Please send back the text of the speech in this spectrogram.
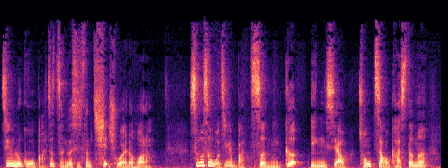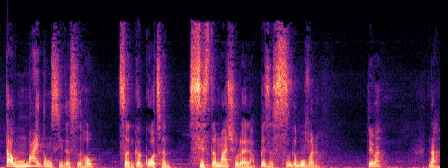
今天如果我把这整个 system 切出来的话啦。是不是我今天把整个营销从找 customer 到卖东西的时候，整个过程 system 卖出来了，变成四个部分了，对吗？那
